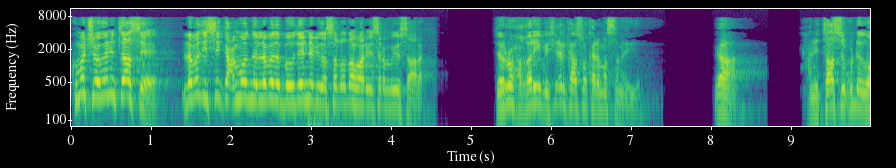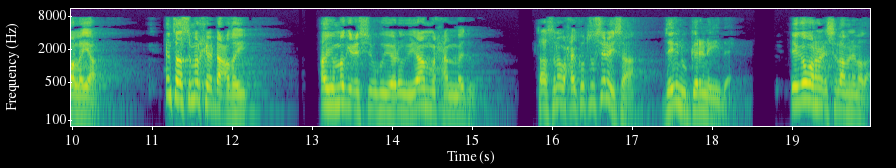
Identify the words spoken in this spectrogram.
Kuma joogin intaase labadiisii gacmoodna labada bowdee nebiga sala allahu alay wasalam ayuu saaray. Dee ruux ghariibi ficilkaasoo kale ma sameeyo. Yaa yacani taasi qudheedu waa la yaab. Intaasi markay dhacday ayuu magiciisii ugu yeedhay yaa muxammadu taasna waxay ku tusinaysaa dee inuu garanayeyba iga warran islaamnimada.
